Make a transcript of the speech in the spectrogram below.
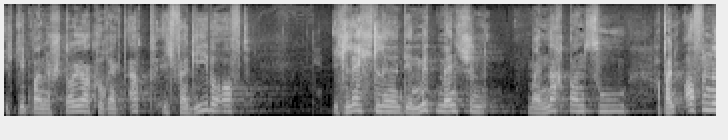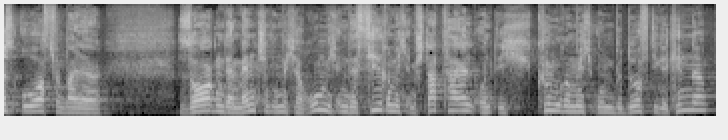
Ich gebe meine Steuer korrekt ab. Ich vergebe oft. Ich lächle den Mitmenschen, meinen Nachbarn zu. Habe ein offenes Ohr für meine Sorgen der Menschen um mich herum. Ich investiere mich im Stadtteil und ich kümmere mich um bedürftige Kinder.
